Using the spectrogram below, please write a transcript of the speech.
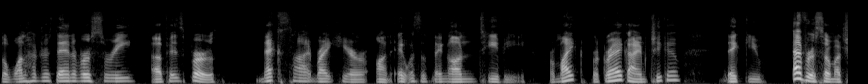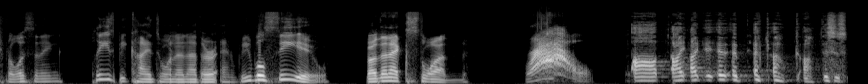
the 100th anniversary of his birth next time right here on It Was a Thing on TV. For Mike, for Greg, I'm Chico. Thank you ever so much for listening. Please be kind to one another, and we will see you for the next one. Wow! Uh, I, I, uh, uh, uh, oh, oh, this is,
